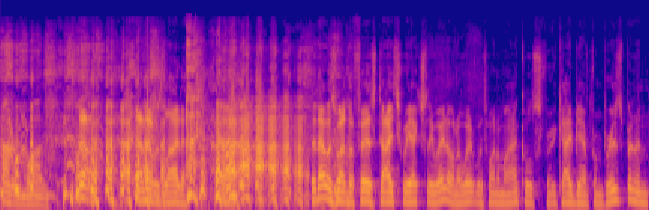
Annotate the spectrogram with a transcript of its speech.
101. that was later. Uh, but that was one of the first dates we actually went on. I went with one of my uncles who came down from Brisbane, and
